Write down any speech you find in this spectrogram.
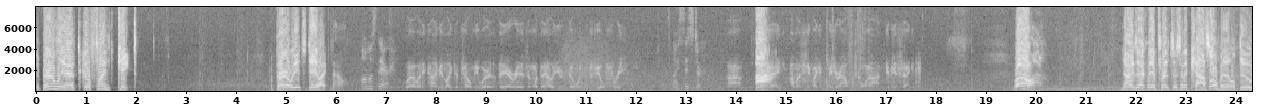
Apparently I have to go find Kate. Apparently it's daylight now. almost there. Well, anytime you'd like to tell me where there is and what the hell you're doing, feel free. It's my sister. Ah, Ah! okay. I'm gonna see if I can figure out what's going on. Give me a second. Well, not exactly a princess in a castle, but it'll do.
